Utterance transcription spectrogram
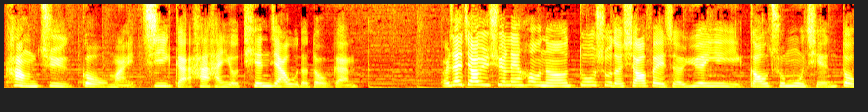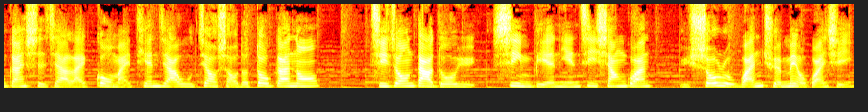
抗拒购买机改和含有添加物的豆干。而在教育训练后呢，多数的消费者愿意以高出目前豆干市价来购买添加物较少的豆干哦，其中大多与性别、年纪相关，与收入完全没有关系。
